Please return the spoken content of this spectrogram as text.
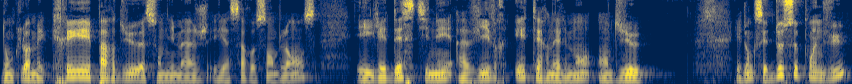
Donc l'homme est créé par Dieu à son image et à sa ressemblance, et il est destiné à vivre éternellement en Dieu. Et donc c'est de ce point de vue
